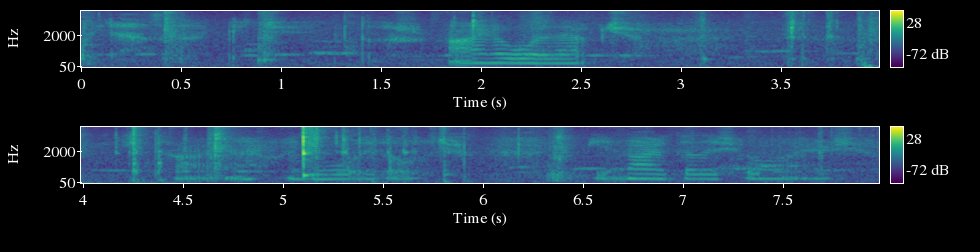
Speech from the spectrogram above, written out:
Biraz daha küçük. Dur. Aynı boyda yapacağım. İki tane. Aynı boyda olacak. Birini arkadaşıma vereceğim.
